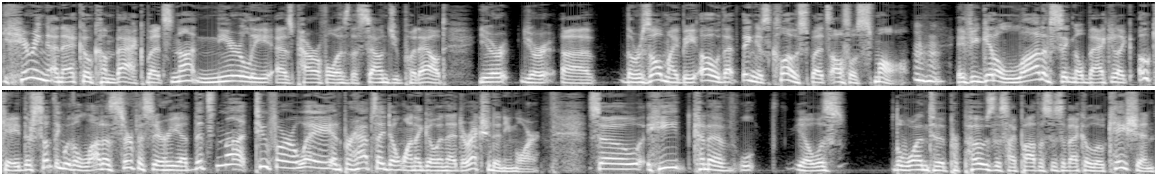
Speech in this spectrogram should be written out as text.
hearing an echo come back, but it's not nearly as powerful as the sound you put out, your your uh the result might be, oh, that thing is close, but it's also small. If you get a lot of signal back, you're like, okay, there's something with a lot of surface area that's not too far away, and perhaps I don't want to go in that direction anymore. So he kind of, you know, was the one to propose this hypothesis of echolocation.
